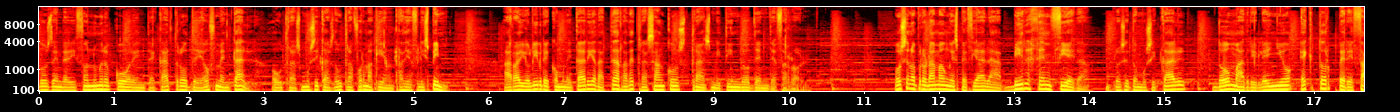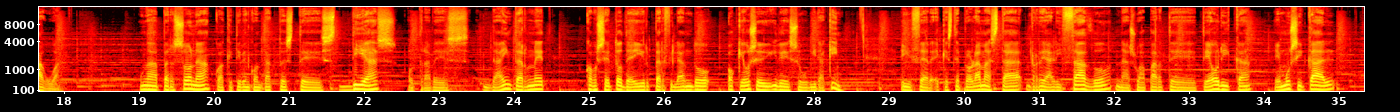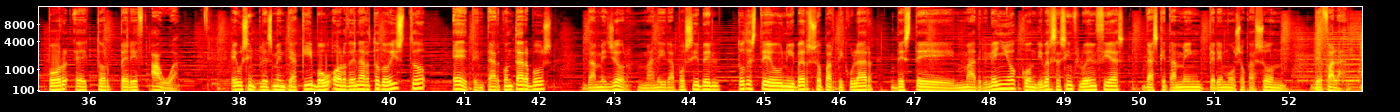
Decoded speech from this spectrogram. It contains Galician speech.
todos dende a edición número 44 de Off Mental, outras músicas de outra forma aquí en Radio Filispín, a Radio Libre Comunitaria da Terra de Trasancos transmitindo dende Ferrol. Hoxe no programa un especial a Virgen Ciega, un proxecto musical do madrileño Héctor Perezagua, unha persona coa que tive en contacto estes días outra vez da internet co obxeto de ir perfilando o que hoxe ides subir aquí dicer que este programa está realizado na súa parte teórica e musical por Héctor Pérez Agua. Eu simplesmente aquí vou ordenar todo isto e tentar contarvos da mellor maneira posible todo este universo particular deste madrileño con diversas influencias das que tamén teremos ocasión de falar.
